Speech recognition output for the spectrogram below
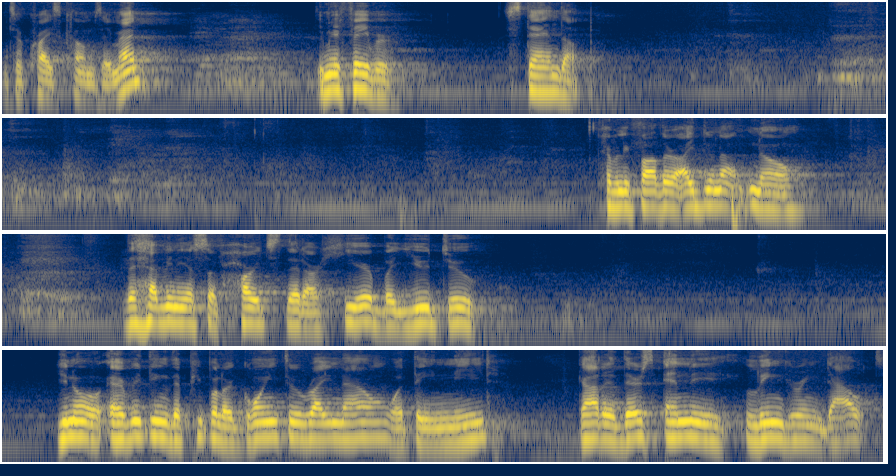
until Christ comes. Amen? Amen. Do me a favor. Stand up. Heavenly Father, I do not know the heaviness of hearts that are here, but you do. You know everything that people are going through right now, what they need. God, if there's any lingering doubt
